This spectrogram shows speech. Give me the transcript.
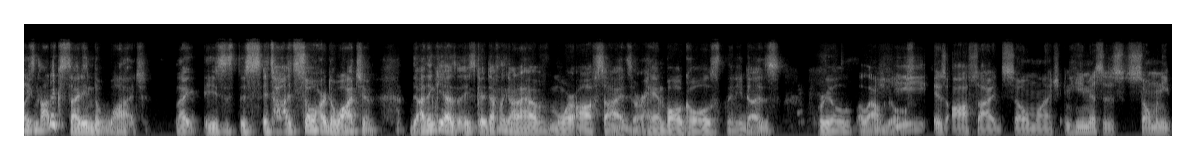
he's not exciting to watch. Like he's this. It's it's so hard to watch him. I think he has. He's definitely got to have more offsides or handball goals than he does real allowed goals. he is offside so much, and he misses so many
